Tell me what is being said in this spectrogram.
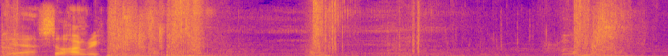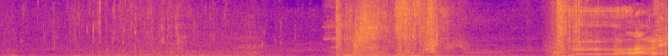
yeah, still hungry. Mm, lovely.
